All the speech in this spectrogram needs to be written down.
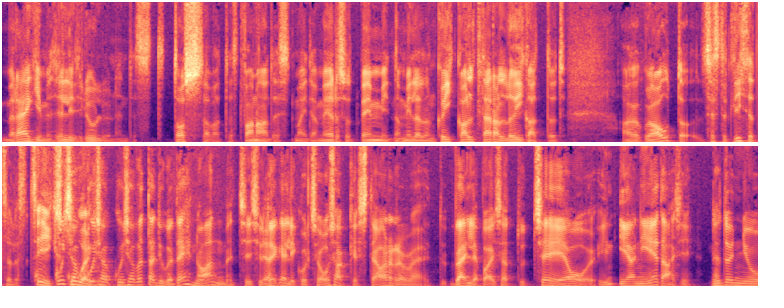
me räägime sellisel juhul ju nendest tossavatest vanadest, ma ei tea, Mersud, Bemmid, noh millel on kõik alt ära lõigatud, aga kui auto, sest et lihtsalt sellest kui sa, CX6 kui sa, kui sa võtad ju ka tehnoandmed, siis ju Jah. tegelikult see osakeste arv, välja paisatud CO ja nii edasi, need on ju,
